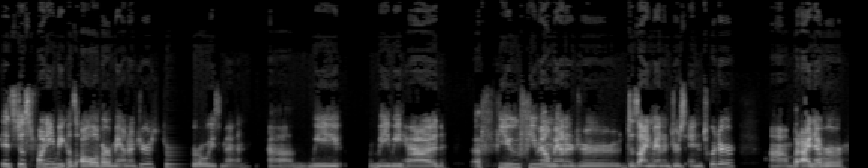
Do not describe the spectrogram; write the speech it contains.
it's just funny because all of our managers were always men. Um, we maybe had a few female manager, design managers in Twitter, um, but I never,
